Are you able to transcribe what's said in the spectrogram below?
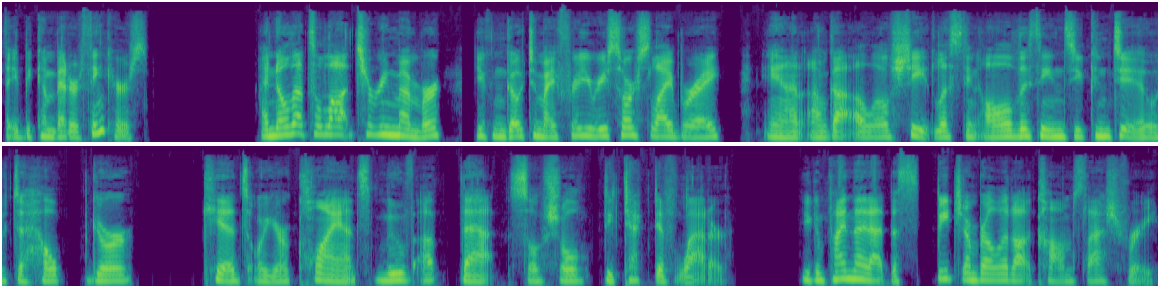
They become better thinkers. I know that's a lot to remember. You can go to my free resource library and I've got a little sheet listing all the things you can do to help your kids or your clients move up that social detective ladder. You can find that at thespeechumbrella.com slash free.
